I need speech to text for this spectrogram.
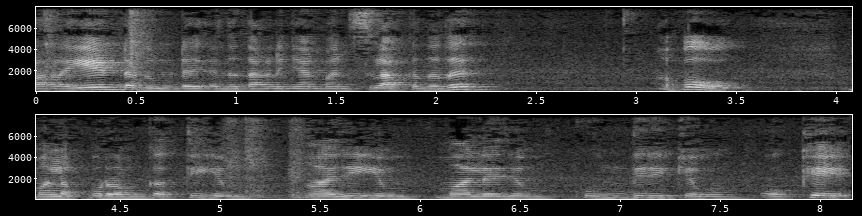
പറയേണ്ടതുണ്ട് എന്നതാണ് ഞാൻ മനസ്സിലാക്കുന്നത്. അപ്പോ മലപ്പുറം കത്തിയും അരിയും മലരും കുന്തിരിക്കവും ഒക്കെ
